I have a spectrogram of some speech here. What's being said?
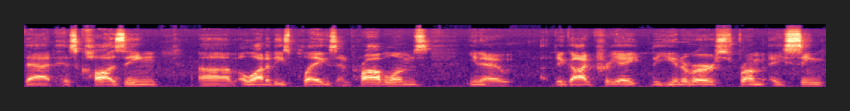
that is causing uh, a lot of these plagues and problems, you know, did God create the universe from a, sing,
